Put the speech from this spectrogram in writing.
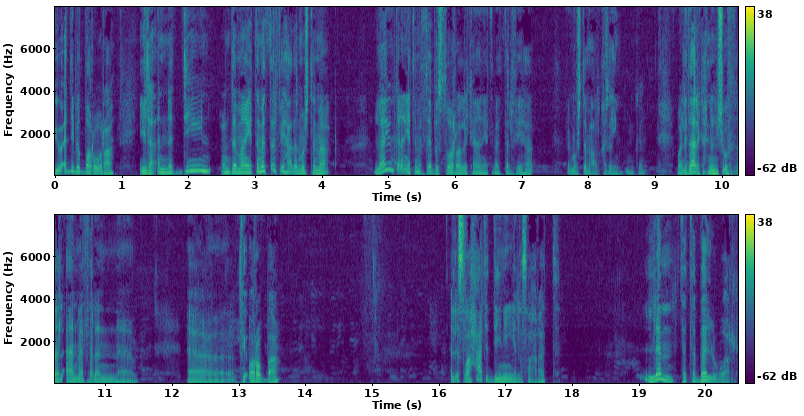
يؤدي بالضرورة إلى أن الدين عندما يتمثل في هذا المجتمع لا يمكن أن يتمثل بالصورة اللي كان يتمثل فيها في المجتمع القديم. ولذلك إحنا نشوف الآن مثلا آه، في أوروبا الإصلاحات الدينية اللي صارت لم تتبلور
